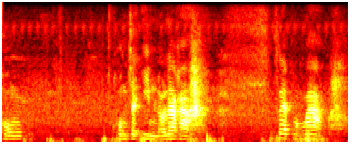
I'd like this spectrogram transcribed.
คง คงจะอิ่มแล้วแหละค่ะ แซ่บมาก ๆ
